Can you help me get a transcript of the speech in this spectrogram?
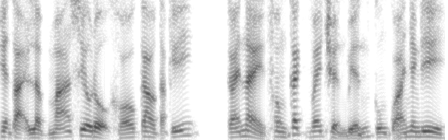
hiện tại lập mã siêu độ khó cao tạc kỹ, cái này phong cách vẽ chuyển biến cũng quá nhanh đi.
